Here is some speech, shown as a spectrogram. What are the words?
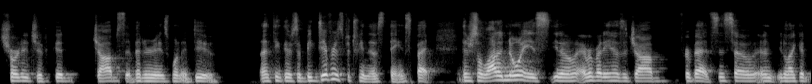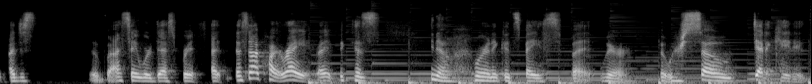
shortage of good jobs that veterinarians want to do. I think there's a big difference between those things, but there's a lot of noise. You know, everybody has a job for vets, and so and you know, like I just I say we're desperate. That's not quite right, right? Because you know we're in a good space, but we're but we're so dedicated.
